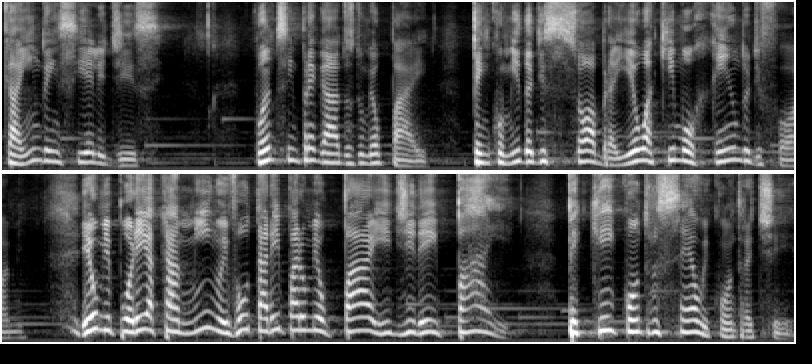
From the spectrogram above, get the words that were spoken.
Caindo em si, ele disse: Quantos empregados do meu pai tem comida de sobra e eu aqui morrendo de fome. Eu me porei a caminho e voltarei para o meu pai e direi: Pai, pequei contra o céu e contra ti.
